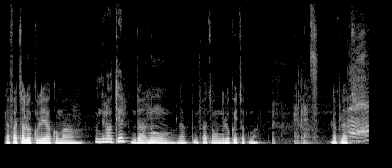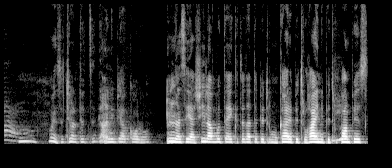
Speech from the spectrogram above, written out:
la fața locului acum? Unde la hotel? Da, nu, la în fața unde locuiți acum. La plață. La plață. Mm, Mai se ceartă țiganii pe acolo. să ia și la bătăi, câteodată pentru mâncare, pentru haine, pentru pampers.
